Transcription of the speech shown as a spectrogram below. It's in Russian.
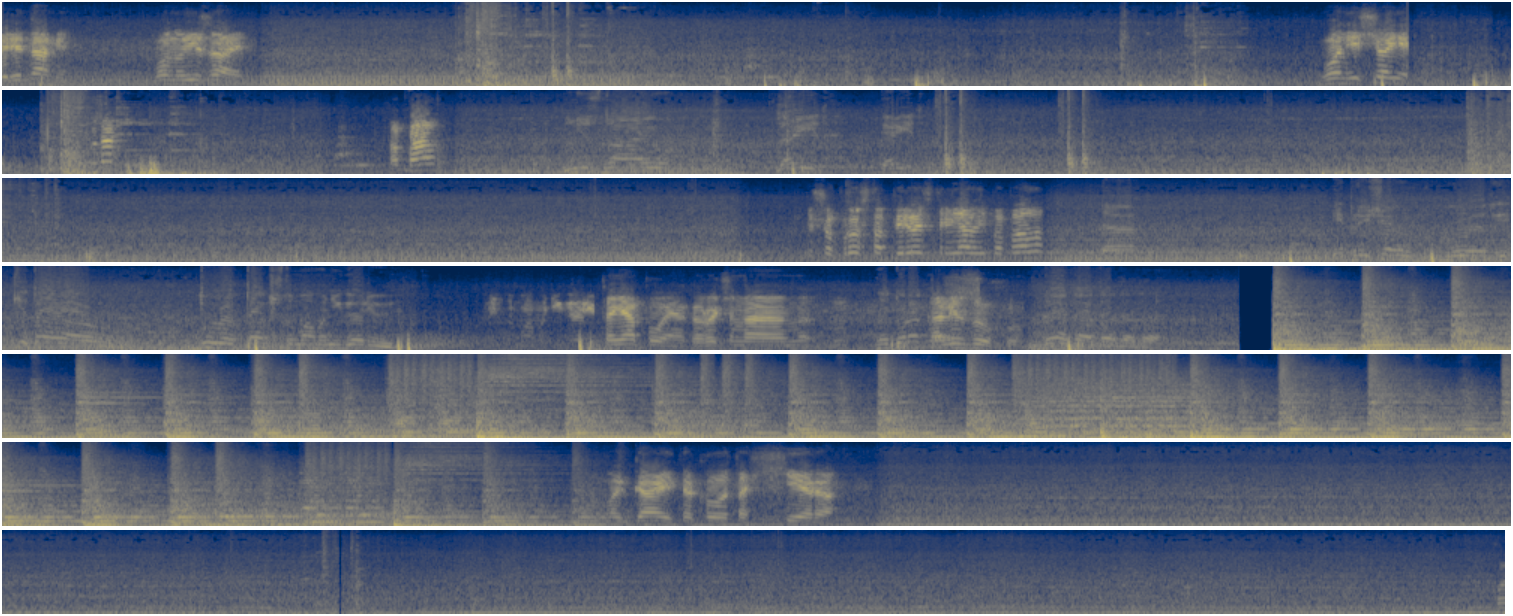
Перед нами. Вон уезжает. Вон еще есть. Куда? Попал? Не знаю. Горит, горит. Ты что, просто вперед стрелял и попало? Да. И причем кидала дуло так, что мама не горюй. Да я понял, короче, на, на, На дурака. на везуху. Да, да, да, да, да. Лагает какого-то хера.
